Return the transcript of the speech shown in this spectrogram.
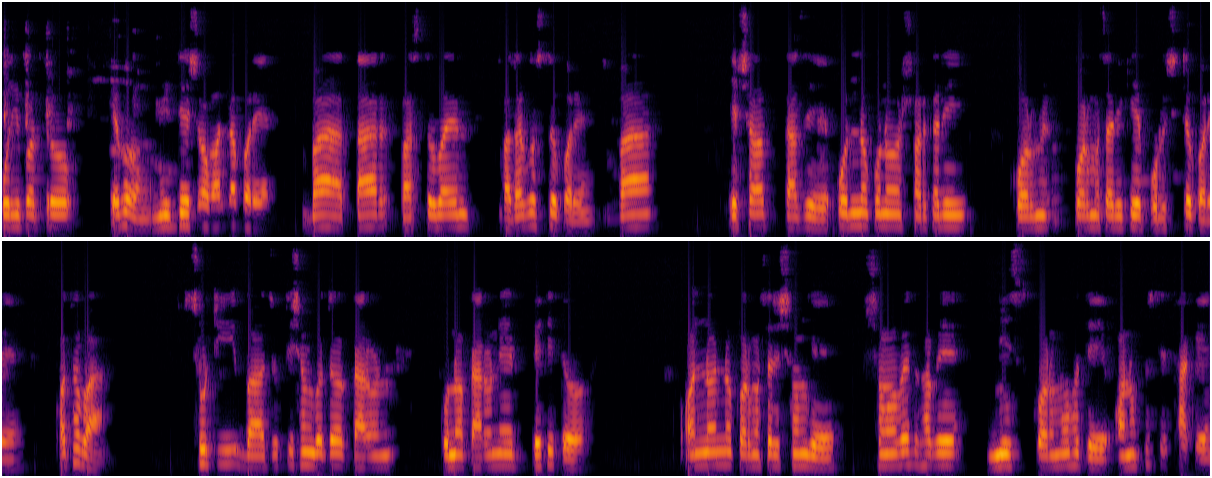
পরিপত্র এবং নির্দেশ অমান্য করে বা তার বাস্তবায়ন বাধাগ্রস্ত করেন বা এসব কাজে অন্য কোনো সরকারি কর্ম- কর্মচারীকে পরিচিত করে অথবা ছুটি বা যুক্তিসঙ্গত কারণ কোনো কারণে ব্যতীত অন্যান্য কর্মচারীর সঙ্গে সমবেতভাবে নিজ কর্ম হতে অনুপস্থিত থাকেন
